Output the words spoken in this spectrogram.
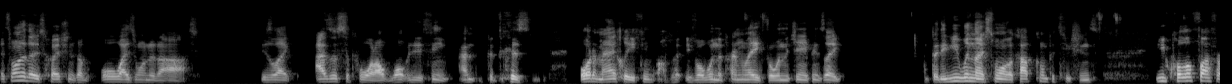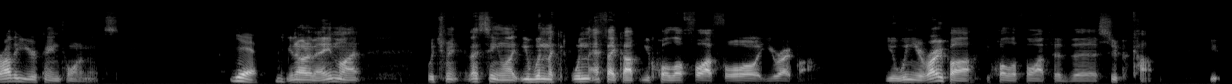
it's one of those questions I've always wanted to ask. Is like, as a supporter, what would you think? And but because automatically you think, oh, but if I win the Premier League, if I win the Champions League, but if you win those smaller cup competitions, you qualify for other European tournaments. Yeah, You know what I mean? Like, which means that's the thing. Like, you win the win the FA Cup, you qualify for Europa. You win Europa, you qualify for the Super Cup. You,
